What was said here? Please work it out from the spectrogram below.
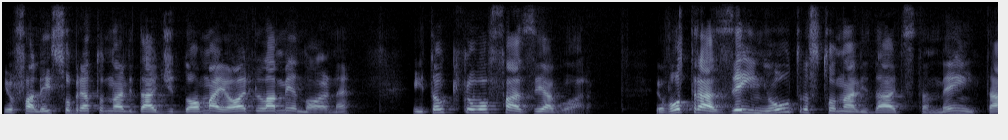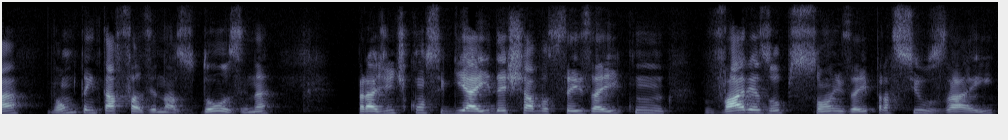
eu falei sobre a tonalidade de Dó maior e Lá menor, né? Então o que eu vou fazer agora? Eu vou trazer em outras tonalidades também, tá? Vamos tentar fazer nas 12, né? Para a gente conseguir aí deixar vocês aí com várias opções aí para se usar aí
